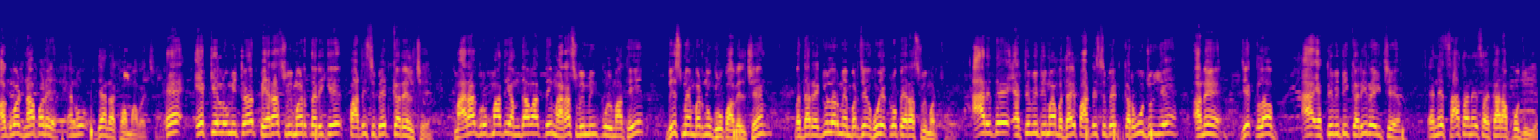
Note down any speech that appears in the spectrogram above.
અગવડ ના પડે એનું ધ્યાન રાખવામાં આવે છે. એ એક કિલોમીટર પેરા સ્વિમર તરીકે પાર્ટિસિપેટ કરેલ છે. મારા ગ્રુપમાંથી અમદાવાદથી, મારા સ્વિમિંગ પુલમાંથી વીસ મેમ્બરનું ગ્રુપ આવેલ છે. બધા રેગ્યુલર મેમ્બર છે. હું એકલો પેરા સ્વિમર છું. આ રીતે એક્ટિવિટીમાં બધાએ પાર્ટિસિપેટ કરવું જોઈએ અને જે ક્લબ આ એક્ટિવિટી કરી રહી છે, એને સાથ અને સહકાર આપવો જોઈએ.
